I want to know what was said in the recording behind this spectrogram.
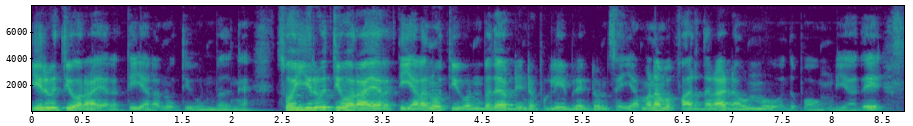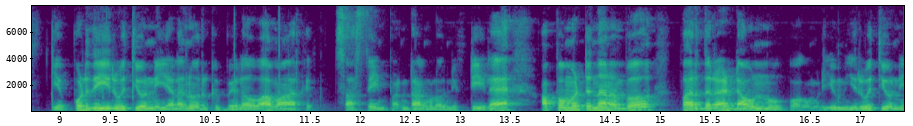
இருபத்தி ஓராயிரத்தி இரநூத்தி ஒன்பதுங்க. ஸோ இருபத்தி ஓராயிரத்தி இரநூத்தி ஒன்பது அப்படின்ற புள்ளியை பிரேக் டவுன் செய்யாமல் நம்ம ஃபர்தராக டவுன் மூவ் வந்து போக முடியாது. எப்பொழுது இருபத்தி ஒன்று எழுநூறுக்கு பிலோவாக மார்க்கெட் சஸ்டெயின் பண்ணுறாங்களோ நிஃப்டியில் அப்போ மட்டும்தான் நம்ம ஃபர்தராக டவுன் மூவ் போக முடியும். இருபத்தி ஒன்று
